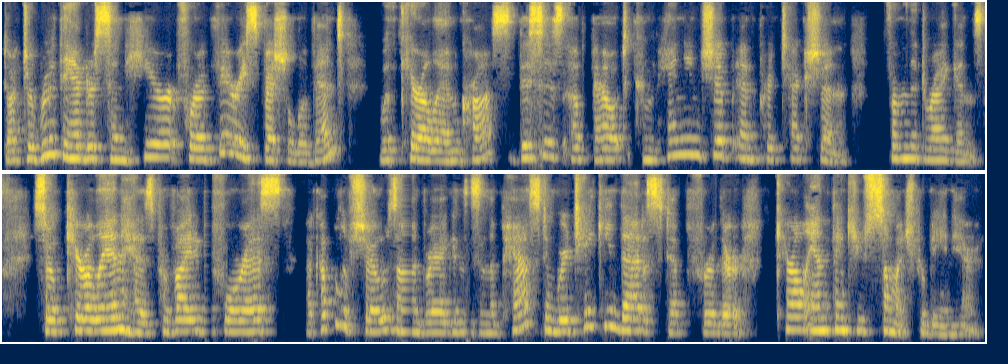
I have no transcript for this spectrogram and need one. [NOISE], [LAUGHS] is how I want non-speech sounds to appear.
Dr. Ruth Anderson here for a very special event with Carol Anne Cross. This is about companionship and protection from the dragons. So Carol Anne has provided for us a couple of shows on dragons in the past, and we're taking that a step further. Carol Anne, thank you so much for being here.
